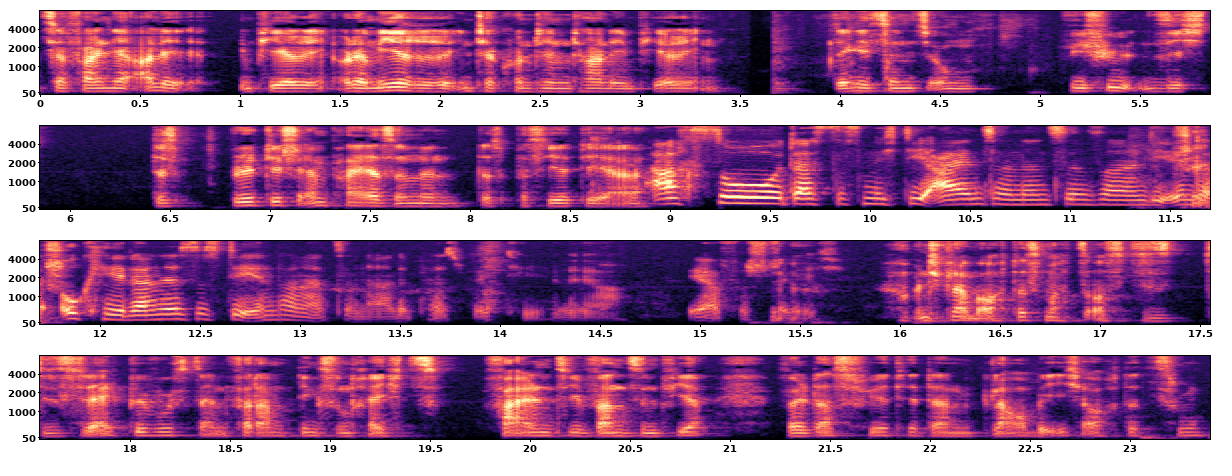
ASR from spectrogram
zerfallen ja alle Imperien oder mehrere interkontinentale Imperien. Da geht es ja nicht um, wie fühlten sich das British Empire, sondern das passierte ja. Ach so, dass das nicht die einzelnen sind, sondern die Inter. Okay, dann ist es die internationale Perspektive, ja. Ja, verstehe Ja. ich. Und ich glaube auch, das macht es aus, dieses, dieses Weltbewusstsein, verdammt links und rechts fallen sie, wann sind wir? Weil das führte dann, glaube ich, auch dazu,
